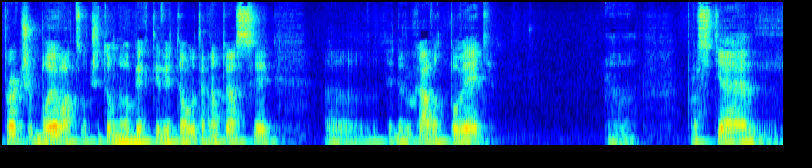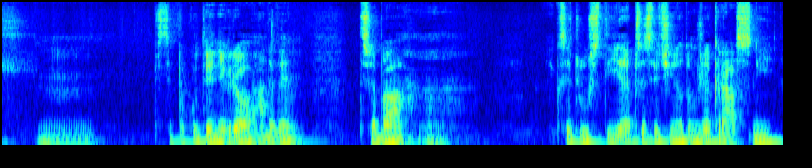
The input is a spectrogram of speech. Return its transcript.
proč bojovat s určitou neobjektivitou, tak na to je asi uh, jednoduchá odpověď. Uh, prostě, um, prostě pokud je někdo, já nevím, třeba uh, jak si tlustý je přesvědčený o tom, že je krásný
